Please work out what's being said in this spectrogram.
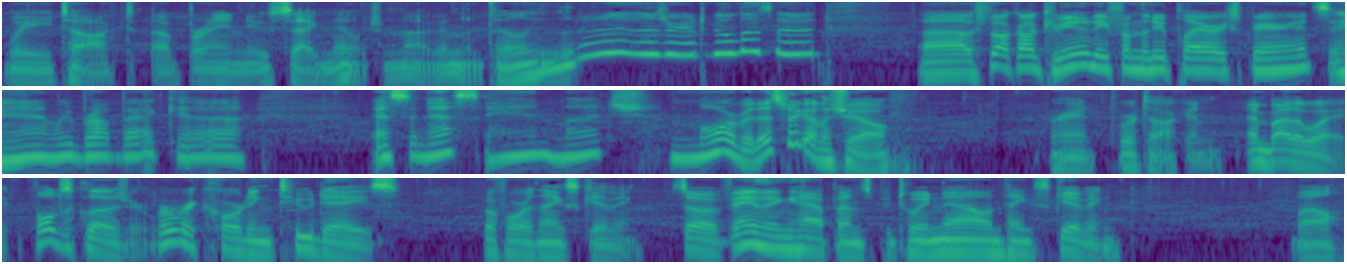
We talked a brand new segment, which I'm not going to tell you what it is. You're going to go listen. Uh, we spoke on community from the new player experience, and we brought back uh, SNS and much more. But this week on the show, right? We're talking. And by the way, full disclosure, we're recording two days before Thanksgiving. So if anything happens between now and Thanksgiving, well,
